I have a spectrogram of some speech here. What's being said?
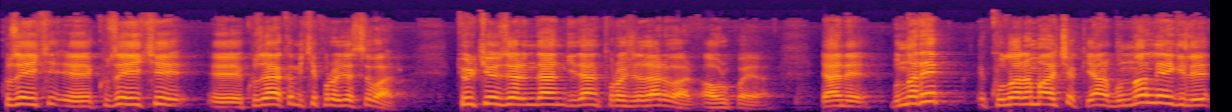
Kuzey 2 e, Kuzey 2 e, Kuzey Akım 2 projesi var. Türkiye üzerinden giden projeler var Avrupa'ya. Yani bunlar hep kullanıma açık. Yani bunlarla ilgili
